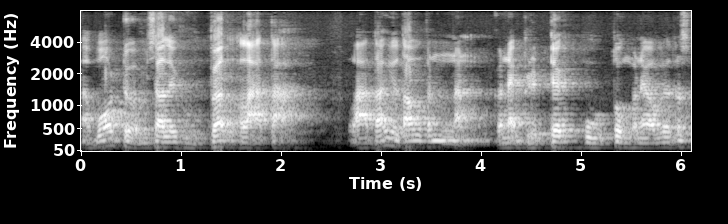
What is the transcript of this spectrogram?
Nah, bodoh misalnya gubat lata. Lata yo tahu tenan. kena bledek, utung kena apa terus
